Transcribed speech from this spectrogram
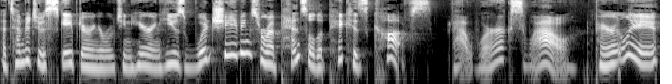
attempted to escape during a routine hearing. He used wood shavings from a pencil to pick his cuffs. That works. Wow. Apparently.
